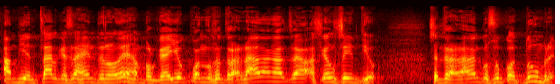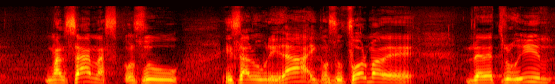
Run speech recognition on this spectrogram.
ambiental que esa gente nos deja, porque ellos cuando se trasladan hacia, hacia un sitio, se trasladan con sus costumbres malsanas, con su insalubridad y con su forma de, de destruir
